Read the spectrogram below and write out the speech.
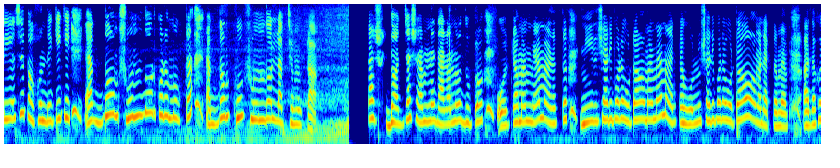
দিয়েছে, তখন দেখি কি একদম সুন্দর করে মুখটা, একদম খুব সুন্দর লাগছে মুখটা। দরজার সামনে দাঁড়ানো দুটো, ওটা আমার ম্যাম আর একটা নীল শাড়ি পরে ওটাও আমার ম্যাম আর একটা হলুদ শাড়ি পরে ওটাও আমার একটা ম্যাম আর দেখো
